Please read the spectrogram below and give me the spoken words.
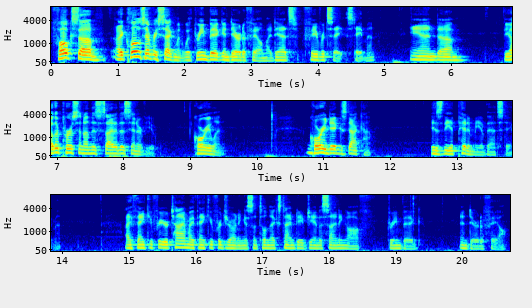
Folks, uh, I close every segment with Dream Big and Dare to Fail, my dad's favorite say- statement. And um, the other person on this side of this interview, Corey Lynn, CoreysDigs.com, is the epitome of that statement. I thank you for your time. I thank you for joining us. Until next time, Dave Janda signing off. Dream big and dare to fail.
